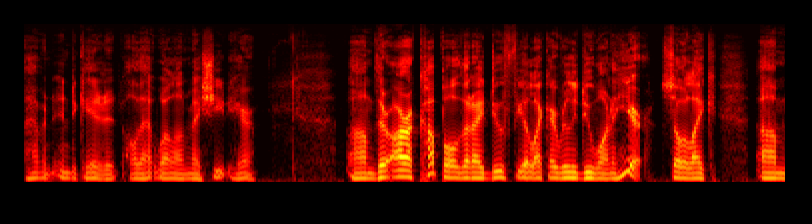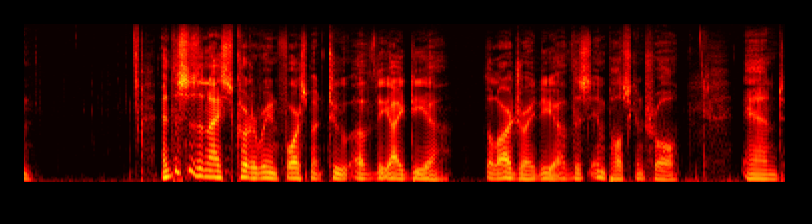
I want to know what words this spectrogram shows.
I haven't indicated it all that well on my sheet here um, there are a couple that I do feel like I really do want to hear. So, like, um, and this is a nice sort of reinforcement too of the idea, the larger idea of this impulse control and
